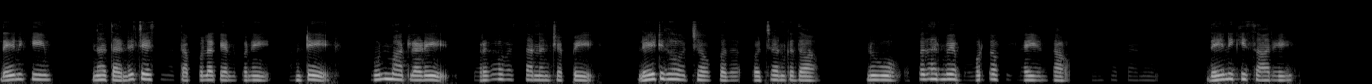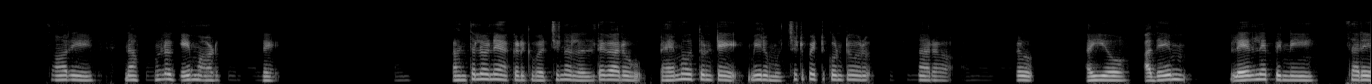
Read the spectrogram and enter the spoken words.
దేనికి? నా తండ్రి చేసిన తప్పులకి అనుకుని అంటే ఫోన్ మాట్లాడి త్వరగా వస్తానని చెప్పి లేటుగా వచ్చావు కదా వచ్చాను కదా! నువ్వు ఒక్కదానివే బోర్‌గా ఫీల్ అయ్యి ఉంటావు అని చెప్పాను. దేనికి సారీ? సారీ నా ఫోన్‌లో గేమ్ ఆడుకున్నాలే. అంతలోనే అక్కడికి వచ్చిన లలిత గారు టైం అవుతుంటే మీరు ముచ్చట పెట్టుకుంటూ కూర్చున్నారా అని అన్నారు. అయ్యో! అదేం లేదులే పిన్ని. సరే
